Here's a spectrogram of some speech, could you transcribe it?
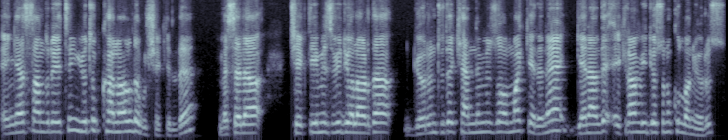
Engels Android'in YouTube kanalı da bu şekilde. Mesela çektiğimiz videolarda görüntüde kendimiz olmak yerine genelde ekran videosunu kullanıyoruz.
